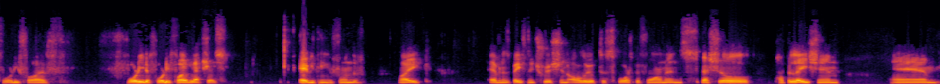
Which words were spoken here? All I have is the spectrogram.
45, 40 to 45 lectures. Everything from the like evidence based nutrition all the way up to sports performance, special population. Um,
